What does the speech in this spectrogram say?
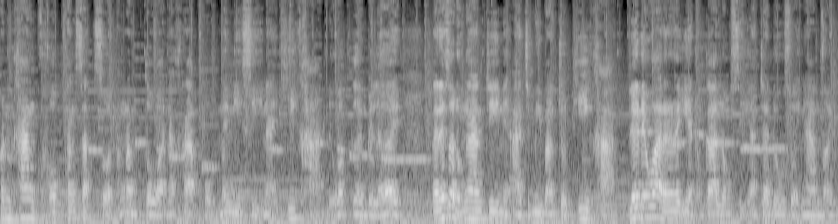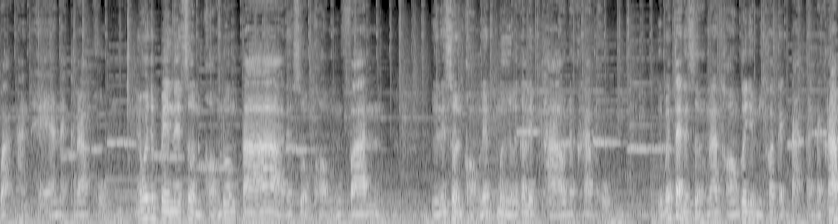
ค่อนข้างครบทั้งสัดส่วนทั้งลำตัวนะครับ ผมไม่มีสีไหนที่ขาดหรือว่าเกินไปเลย แต่ในส่วนของงานจีนเนี่ยอาจจะมีบางจุดที่ขาด เรียกได้ว่ารายละเอียดของการลงสีอาจจะดูสวยงามน้อยกว่างานแท้นะครับผมไม่ว่าจะเป็นในส่วนของดวงตา ในส่วนของฟัน หรือในส่วนของเล็บมือแล้วก็เล็บเท้านะครับผมหรือแม้แต่ในส่วนของหน้าท้องก็ยังมีข้อแตกต่างกันนะครับ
